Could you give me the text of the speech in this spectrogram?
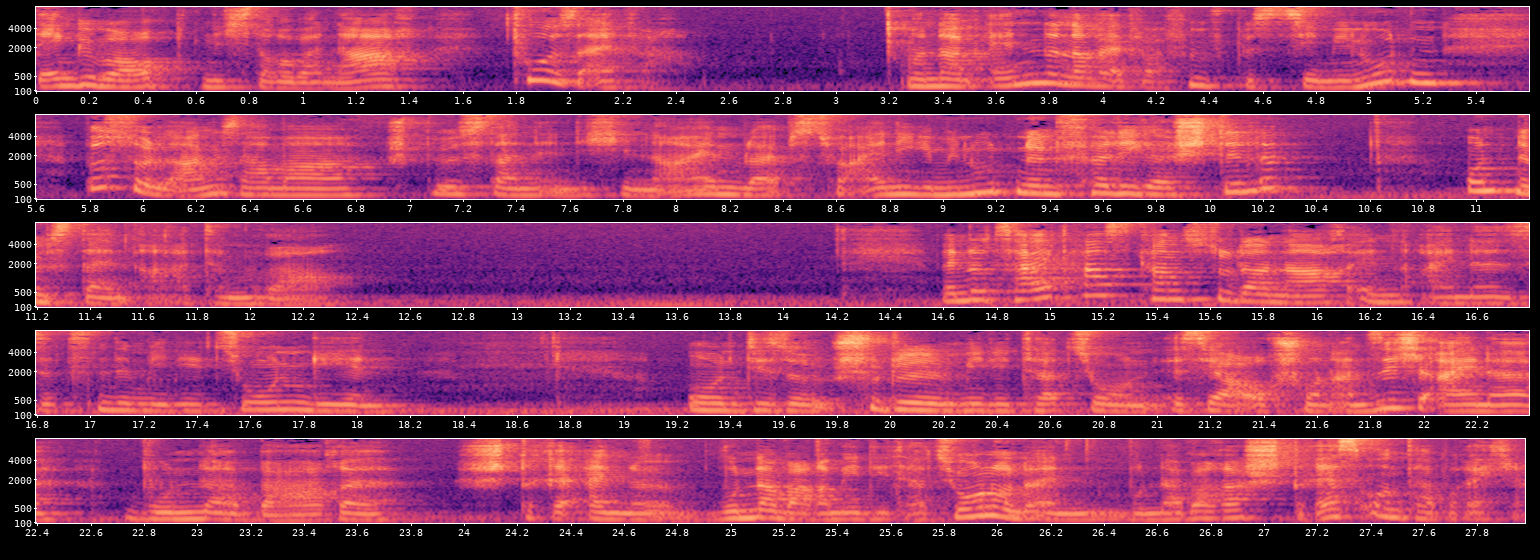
denk überhaupt nicht darüber nach. Tu es einfach. Und am Ende, nach etwa fünf bis zehn Minuten, wirst du langsamer, spürst dann in dich hinein, bleibst für einige Minuten in völliger Stille und nimmst deinen Atem wahr. Wenn du Zeit hast, kannst du danach in eine sitzende Meditation gehen. Und diese Schüttelmeditation ist ja auch schon an sich eine wunderbare, eine wunderbare Meditation und ein wunderbarer Stressunterbrecher.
